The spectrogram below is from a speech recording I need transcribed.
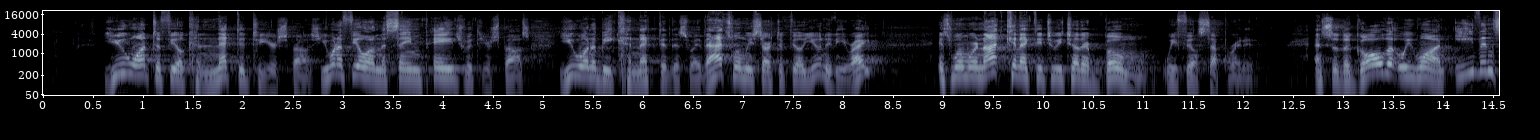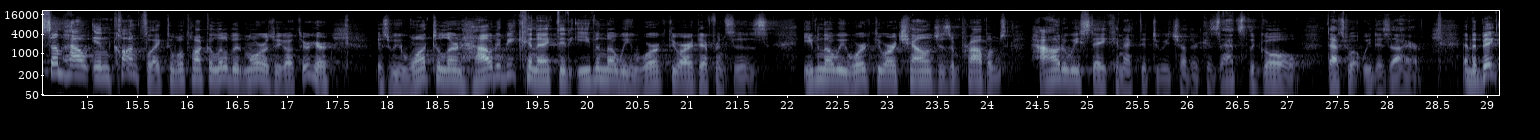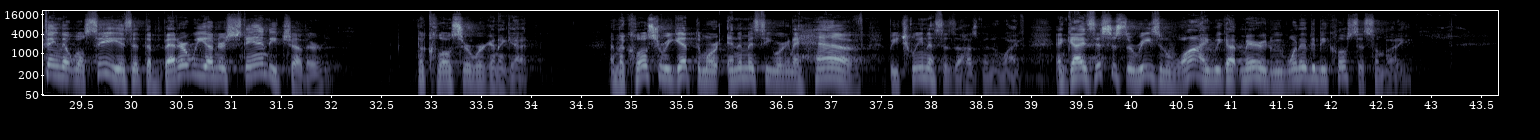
You want to feel connected to your spouse. You want to feel on the same page with your spouse. You want to be connected this way. That's when we start to feel unity, right? It's when we're not connected to each other, boom, we feel separated. And so the goal that we want, even somehow in conflict, and we'll talk a little bit more as we go through here, is we want to learn how to be connected even though we work through our differences, even though we work through our challenges and problems. How do we stay connected to each other? Because that's the goal, that's what we desire. And the big thing that we'll see is that the better we understand each other, the closer we're going to get. And the closer we get, the more intimacy we're going to have between us as a husband and wife. And guys, this is the reason why we got married. We wanted to be close to somebody.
